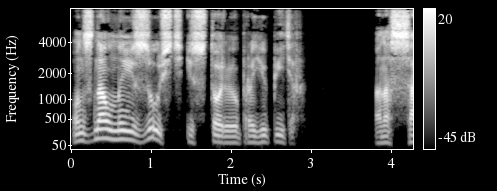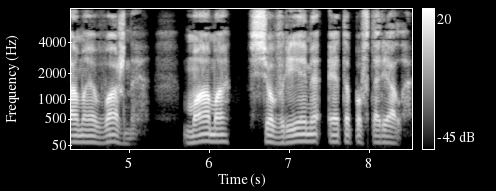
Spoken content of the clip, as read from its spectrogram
Он знал наизусть историю про Юпитер. Она самая важная. Мама все время это повторяла.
